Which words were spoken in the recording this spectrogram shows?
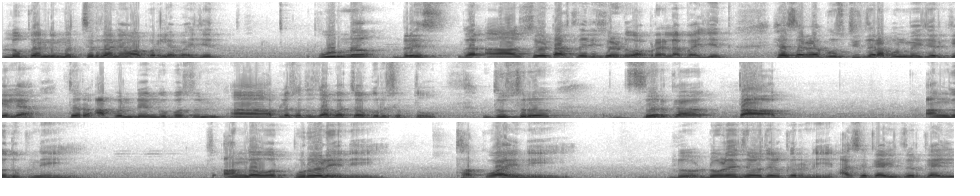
लोकांनी मच्छरदाण्या वापरल्या पाहिजेत. पूर्ण ड्रेस शर्ट असलेली शर्ट वापरायला पाहिजेत. ह्या सगळ्या गोष्टी जर आपण मेजर केल्या तर आपण डेंग्यूपासून आपला स्वतःचा बचाव करू शकतो. दुसरं जर का ताप अंग दुखणे अंगावर पुरळ येणे थकवा येणे डो डोळे जळजळ करणे अशा काही जर काही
